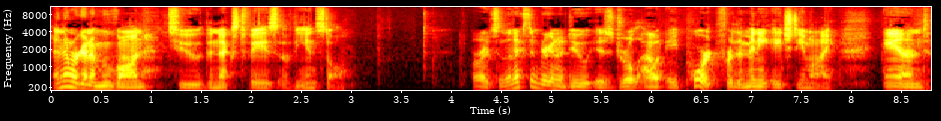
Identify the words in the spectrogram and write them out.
and then we're going to move on to the next phase of the install. All right, so the next thing we're going to do is drill out a port for the mini HDMI, and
